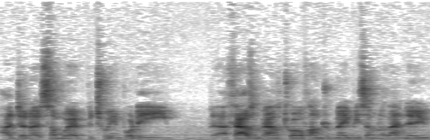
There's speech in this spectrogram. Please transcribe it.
I don't know somewhere between probably a thousand pounds, twelve hundred maybe something like that new.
